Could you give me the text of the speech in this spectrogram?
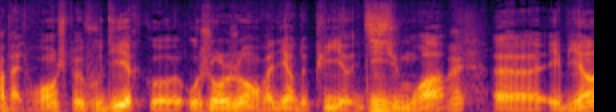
Ah ben Laurent, je peux vous dire qu'au jour le jour, on va dire depuis 18 euh, mois, euh, eh bien,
